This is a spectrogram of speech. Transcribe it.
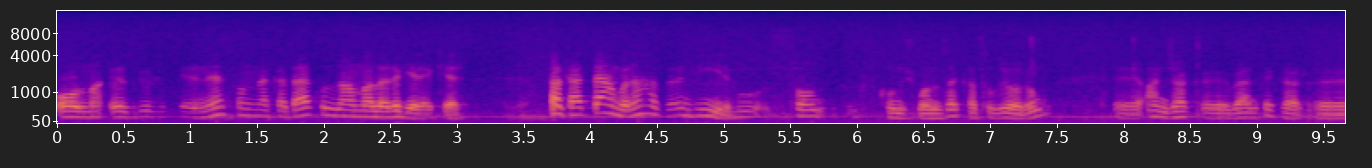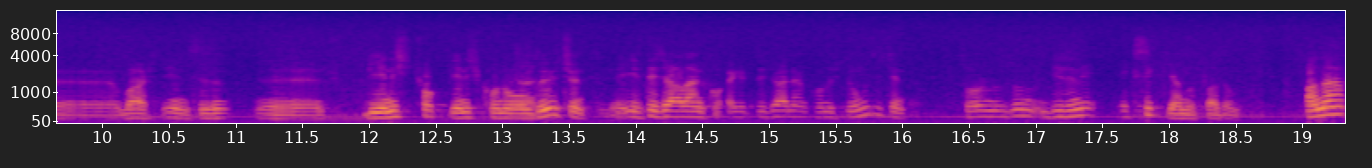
olma özgürlüklerini sonuna kadar kullanmaları gerekir. Fakat ben buna hazır değilim. Bu son konuşmanıza katılıyorum. Ee, ancak e, ben tekrar e, başlayayım sizin e, geniş çok geniş konu olduğu için e, irticalen irticalen konuştuğumuz için sorunuzun birini eksik yanıtladım. Ana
